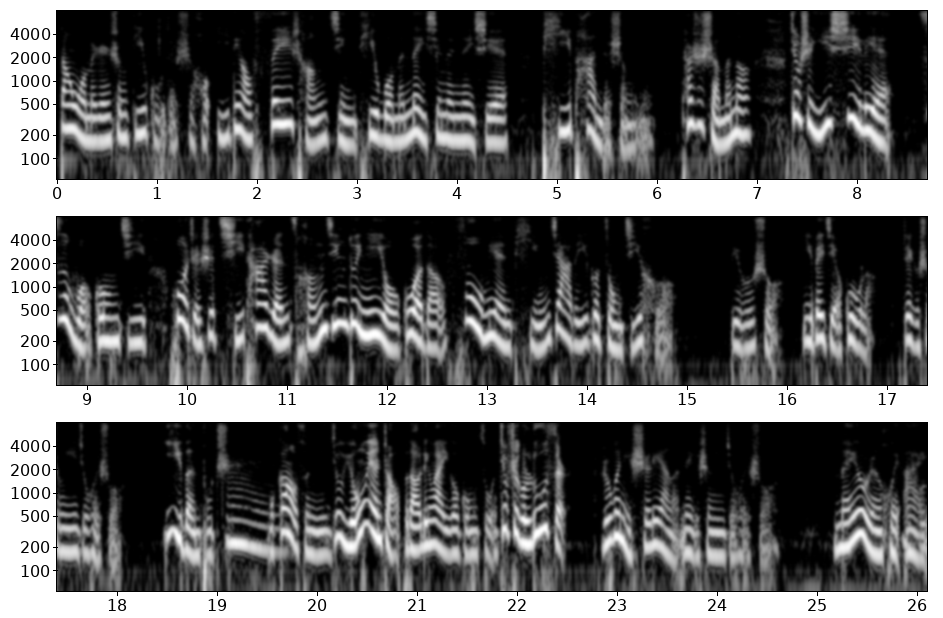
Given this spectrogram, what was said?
当我们人生低谷的时候，一定要非常警惕我们内心的那些批判的声音。它是什么呢？就是一系列自我攻击，或者是其他人曾经对你有过的负面评价的一个总集合。比如说，你被解雇了，这个声音就会说一文不值。嗯我告诉你，你就永远找不到另外一个工作，就是个 loser。如果你失恋了，那个声音就会说，没有人会爱不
